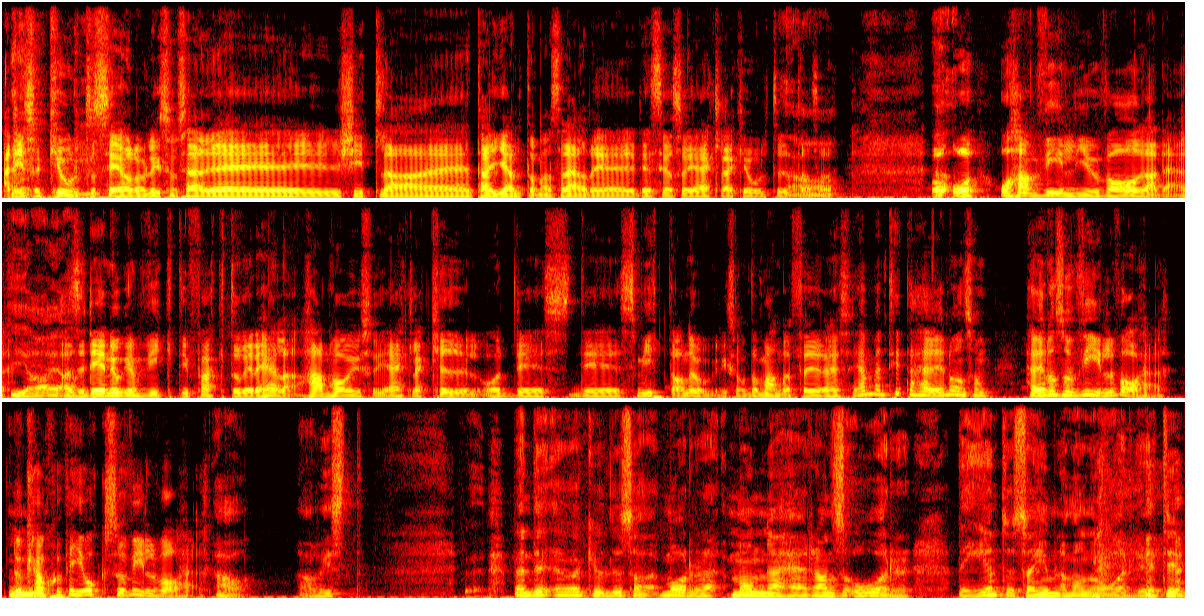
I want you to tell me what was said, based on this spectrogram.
Ja, det är så coolt att se hur de liksom så här eh, kittla eh, tangenterna sådär. Det, det ser så jäkla coolt ut ja. alltså. Och, och, och, han vill ju vara där. Ja, ja. Alltså det är nog en viktig faktor i det hela. Han har ju så jäkla kul och det, det smittar nog. Liksom. De andra fyra är så, ja men titta här är någon som, här är någon som vill vara här. Då mm. kanske vi också vill vara här. Ja, ja visst. Men det var kul du sa, morra, många herrans år. Det är ju inte så himla många år. Det är typ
